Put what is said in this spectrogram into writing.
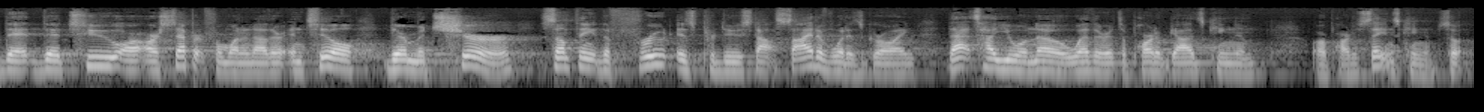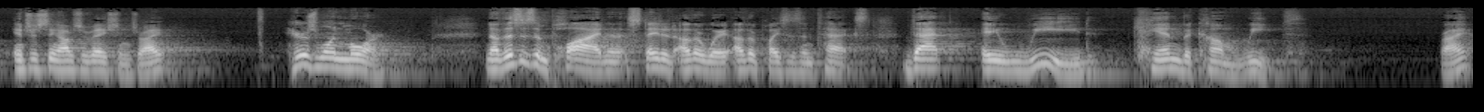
that the two are, are separate from one another until they're mature. Something, the fruit is produced outside of what is growing. That's how you will know whether it's a part of God's kingdom or a part of Satan's kingdom. So, interesting observations, right? Here's one more. Now, this is implied, and it's stated other way, other places in text, that a weed can become wheat. Right?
